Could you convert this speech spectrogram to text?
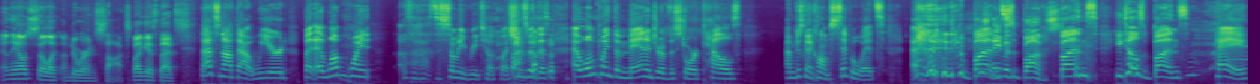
And they also sell like underwear and socks. But I guess that's That's not that weird. But at one point, ugh, there's so many retail questions with this. At one point, the manager of the store tells, I'm just gonna call him Sipowicz, Buns. His name is Buns. Buns. He tells Buns, "Hey,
